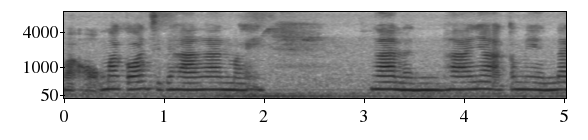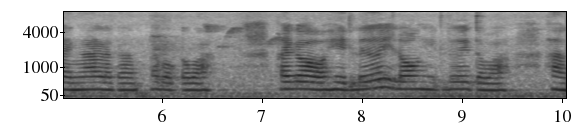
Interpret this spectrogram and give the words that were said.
ว่าออกมาก่อนสิไปหางานใหม่ งานนั้นหายากก็แม่นได้งานแล้วก็ไผบอกก็ว่าไผก็เฮ็ดเลยลองเฮ็ดเลยแต่ว่าห่าง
